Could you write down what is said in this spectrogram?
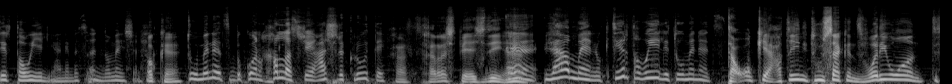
كتير طويل يعني بس إنه ماشي الحال. أوكي. 2 مينتس بكون خلص شي 10 كروتة. خلص خرجت بي اتش دي إيه لا مان كتير طويلة 2 مينتس okay أعطيني 2 seconds. What do you want?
